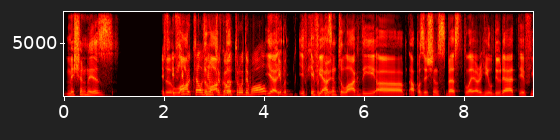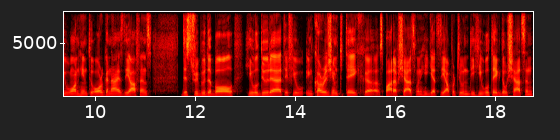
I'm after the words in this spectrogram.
mission is if, if lock, you would tell him to go the, through the wall, yeah, he would. If he if you ask him to lock the uh, opposition's best player, he'll do that. If you want him to organize the offense, distribute the ball, he will do that. If you encourage him to take uh, spot up shots when he gets the opportunity, he will take those shots. And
